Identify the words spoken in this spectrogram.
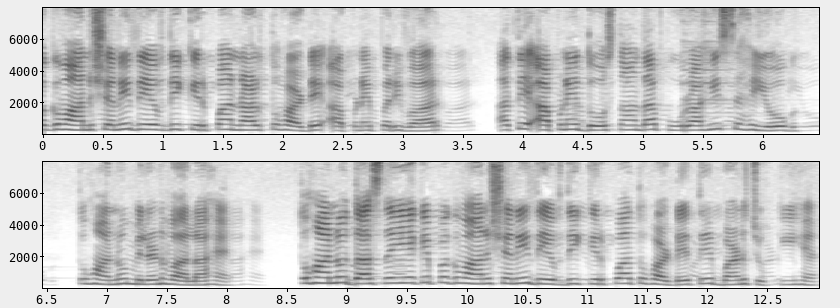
ਭਗਵਾਨ ਸ਼ਨੀ ਦੇਵ ਦੀ ਕਿਰਪਾ ਨਾਲ ਤੁਹਾਡੇ ਆਪਣੇ ਪਰਿਵਾਰ ਅਤੇ ਆਪਣੇ ਦੋਸਤਾਂ ਦਾ ਪੂਰਾ ਹੀ ਸਹਿਯੋਗ ਤੁਹਾਨੂੰ ਮਿਲਣ ਵਾਲਾ ਹੈ। ਤੁਹਾਨੂੰ ਦੱਸ ਦਈਏ ਕਿ ਭਗਵਾਨ ਸ਼ਨੀ ਦੇਵ ਦੀ ਕਿਰਪਾ ਤੁਹਾਡੇ ਤੇ ਬਣ ਚੁੱਕੀ ਹੈ।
